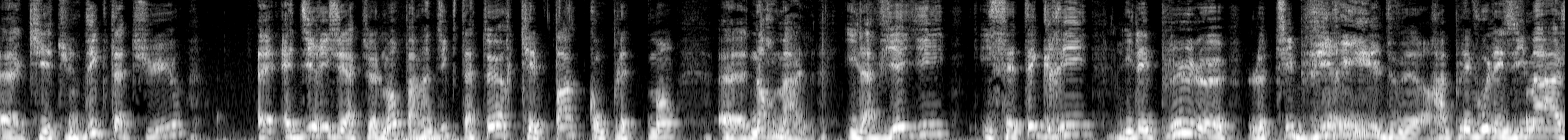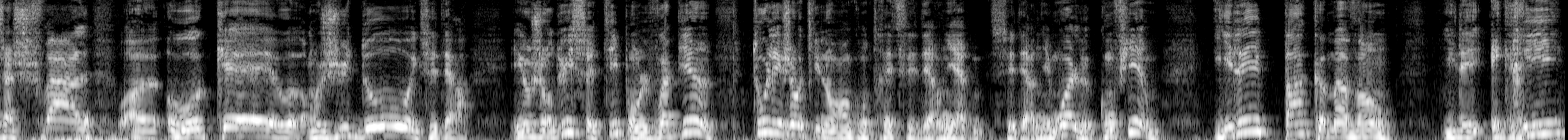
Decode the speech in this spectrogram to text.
euh, qui est une dictature, est dirigé actuellement par un dictateur qui n'est pas complètement euh, normal. Il a vieilli, il s'est aigri, il est plus le, type viril. Rappelez-vous les images à cheval, euh, au hockey, euh, en judo, etc. Et aujourd'hui, ce type, on le voit bien. Tous les gens qui l'ont rencontré ces dernières, ces derniers mois le confirment. Il est pas comme avant. Il est aigri,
